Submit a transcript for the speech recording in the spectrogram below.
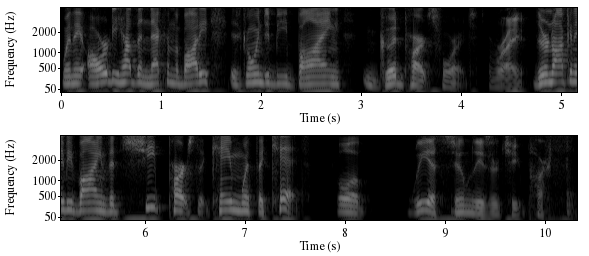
when they already have the neck and the body is going to be buying good parts for it. Right. They're not going to be buying the cheap parts that came with the kit. Well, we assume these are cheap parts.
